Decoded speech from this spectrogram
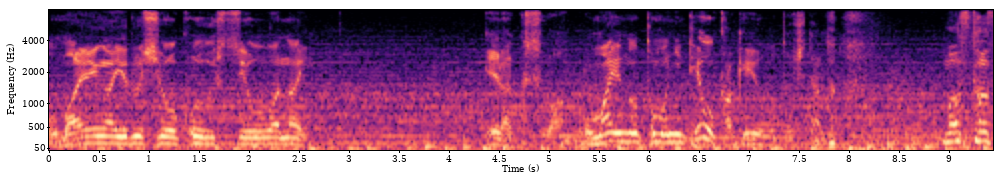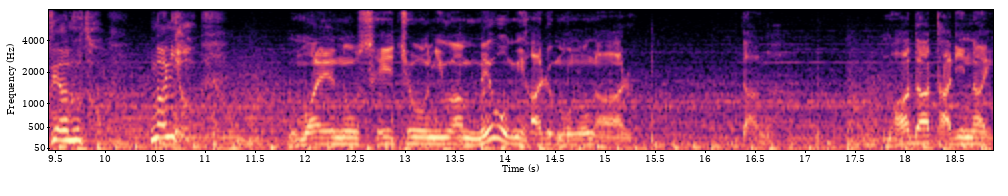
お前が許しを請う必要はない。エラクスはお前の共に手をかけようとしたマスターゼアノート何を？お前の成長には目を見張るものがある。だがまだ足りない。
